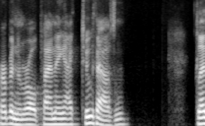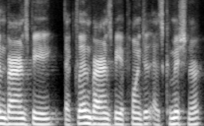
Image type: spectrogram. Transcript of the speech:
Urban and Rural Planning Act, two thousand, Glenn Barnes be, that Glenn Barnes be appointed as Commissioner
